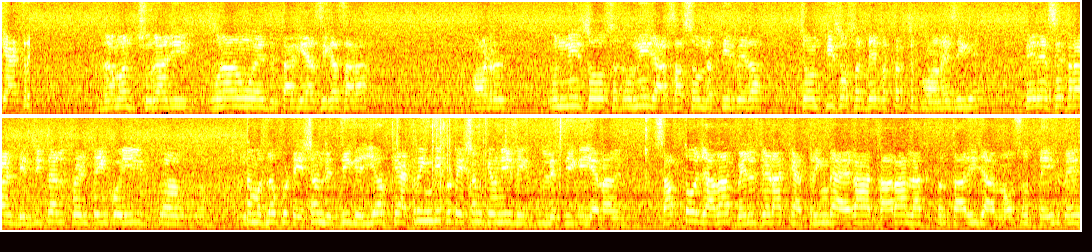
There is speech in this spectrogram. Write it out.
ਕੈਟਰਿੰਗ ਰਮਨ ਛੁਰਾ ਜੀ, ਉਹਨਾਂ ਨੂੰ ਇਹ ਦਿੱਤਾ ਗਿਆ ਸੀਗਾ ਸਾਰਾ। ਆਰਡਰ 1900 19729 ਰੁਪਏ ਦਾ 3400 ਸੱਦੇ ਪੱਤਰ ਚ ਪਵਾਉਣੇ ਸੀਗੇ। ਫਿਰ ਇਸੇ ਤਰ੍ਹਾਂ ਡਿਜੀਟਲ ਪ੍ਰਿੰਟਿੰਗ ਕੋਈ ਮਤਲਬ ਕੋਟੇਸ਼ਨ ਲਿੱਤੀ ਗਈ ਹੈ ਔਰ ਕੈਟਰਿੰਗ ਦੀ ਕੋਟੇਸ਼ਨ ਕਿਉਂ ਨਹੀਂ ਲਿੱਤੀ ਗਈ ਇਹਨਾਂ ਨੇ? ਸਭ ਤੋਂ ਜ਼ਿਆਦਾ ਬਿੱਲ ਜਿਹੜਾ ਕੈਟਰਿੰਗ ਦਾ ਹੈਗਾ 1845923 ਰੁਪਏ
